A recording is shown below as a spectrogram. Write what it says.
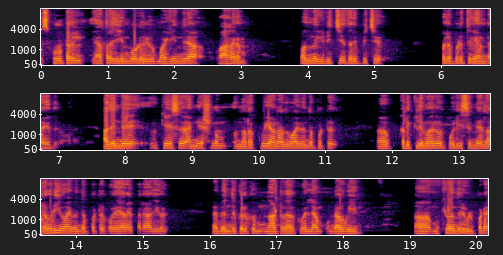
സ്കൂട്ടറിൽ യാത്ര ചെയ്യുമ്പോൾ ഒരു മഹീന്ദ്ര വാഹനം വന്ന് ഇടിച്ച് തെറിപ്പിച്ച് കൊലപ്പെടുത്തുകയുണ്ടായത്. അതിന്റെ കേസ് അന്വേഷണം നടക്കുകയാണ്. അതുമായി ബന്ധപ്പെട്ട് കളിക്കിളിമാനൂർ പോലീസിന്റെ നടപടിയുമായി ബന്ധപ്പെട്ട് കുറേയേറെ പരാതികൾ ബന്ധുക്കൾക്കും നാട്ടുകാർക്കും എല്ലാം ഉണ്ടാവുകയും മുഖ്യമന്ത്രി ഉൾപ്പെടെ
